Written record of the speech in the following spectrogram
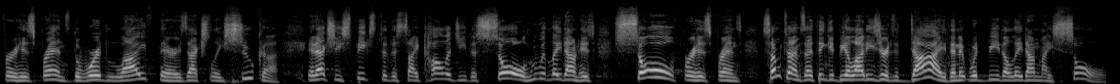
for his friends? The word life there is actually psuche. It actually speaks to the psychology, the soul. Who would lay down his soul for his friends? Sometimes I think it'd be a lot easier to die than it would be to lay down my soul.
